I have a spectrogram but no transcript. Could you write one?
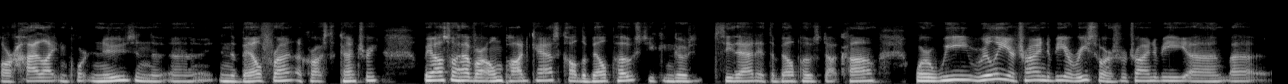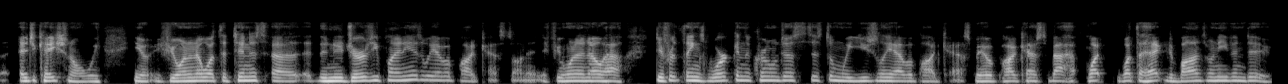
or highlight important news in the uh, in the bail front across the country. We also have our own podcast called The Bail Post. You can go see that at thebailpost.com, where we really are trying to be a resource. We're trying to be uh, uh, educational. We, you know, if you want to know what the tennis, uh, the New Jersey plan is, we have a podcast on it. If you want to know how different things work in the criminal justice system, we usually have a podcast. We have a podcast about what what the heck do bondsmen even do,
